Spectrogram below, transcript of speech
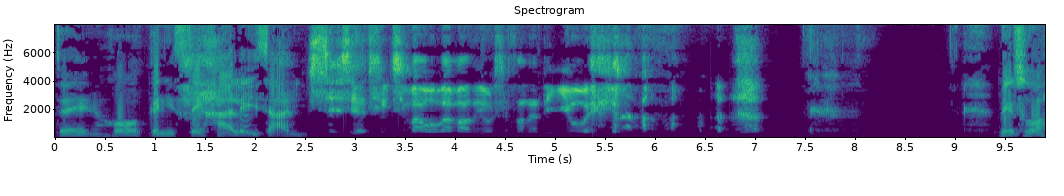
对，然后跟你 say hi 了一下。谢谢，请请把我外貌的优势放在第一位。没错，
